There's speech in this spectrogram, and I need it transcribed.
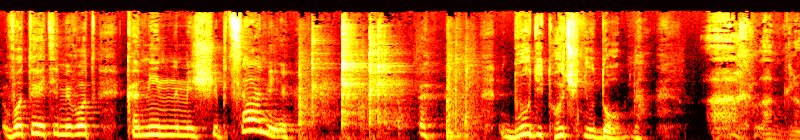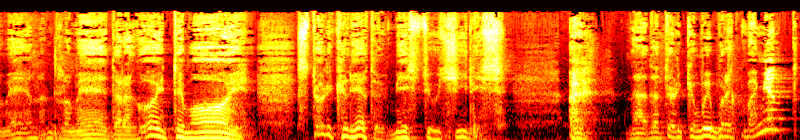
Вот этими вот каминными щипцами будет очень удобно. Ах, Ланглуме, Ланглуме, дорогой ты мой, столько лет вместе учились. Надо только выбрать момент.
